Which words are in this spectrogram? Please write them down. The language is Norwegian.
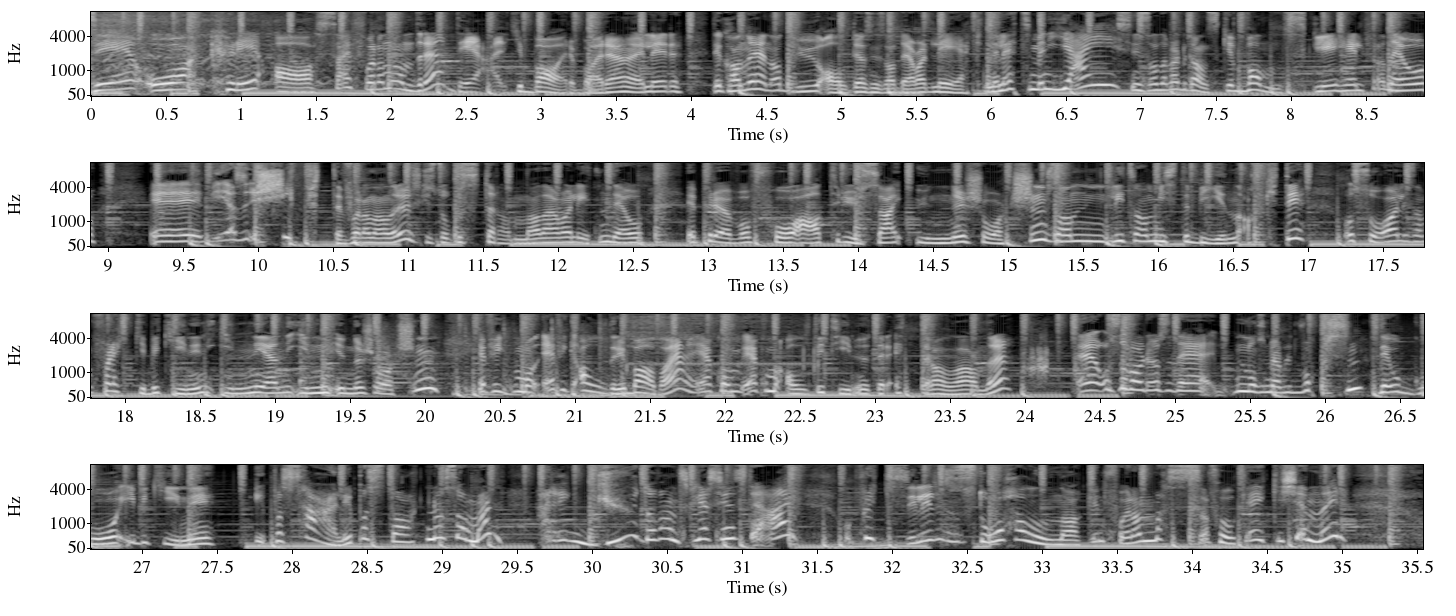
Det å kle av seg foran andre, det er ikke bare bare. Eller det kan jo hende at du alltid har syntes at det har vært lekende lett, men jeg syns det har vært ganske vanskelig helt fra det å eh, altså, skifte foran andre. Jeg husker stå på stranda da jeg var liten. Det å eh, prøve å få av trusa under shortsen, sånn litt sånn miste bien-aktig, og så liksom flekke bikinien inn igjen inn under shortsen. Jeg fikk, jeg fikk aldri bada, jeg. Jeg kom, jeg kom alltid ti minutter etter alle andre. Eh, og så var det jo også det, nå som jeg er blitt voksen, det å gå i bikini, på, særlig på starten av sommeren. Herregud, så vanskelig jeg syns det er! Og plutselig liksom stå halvnaken foran masse folk jeg ikke kjenner.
